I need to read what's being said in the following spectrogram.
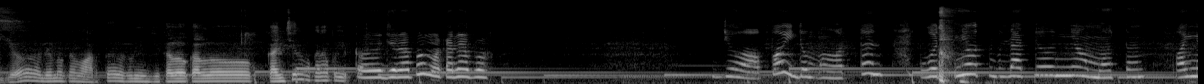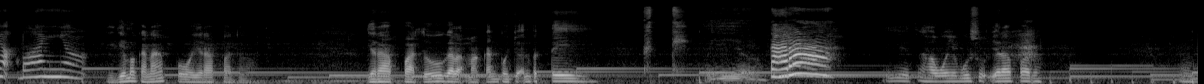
Iya dia makan wortel kelinci kalau kalau kancil makan apa yuk Kalau jerapah makan apa? Siapa hidup makan? Perutnya belakangnya makan banyak-banyak. Ya, dia makan apa jerapah tuh jerapah tuh galak makan pocokan pete iya Tara. iya tuh hawanya busuk jerapah tuh Hmm,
